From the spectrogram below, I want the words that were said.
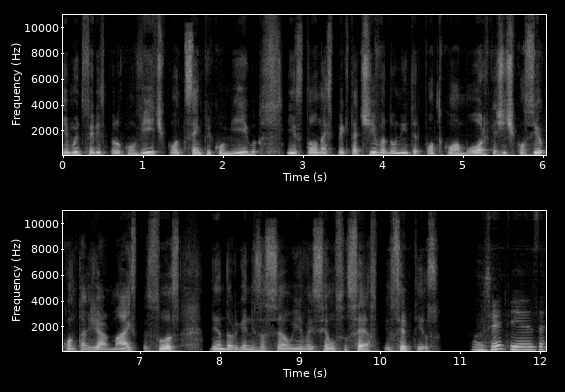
Fiquei muito feliz pelo convite, conte sempre comigo e estou na expectativa do Uninter.com Amor, que a gente consiga contagiar mais pessoas dentro da organização e vai ser um sucesso, tenho certeza. Com certeza.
